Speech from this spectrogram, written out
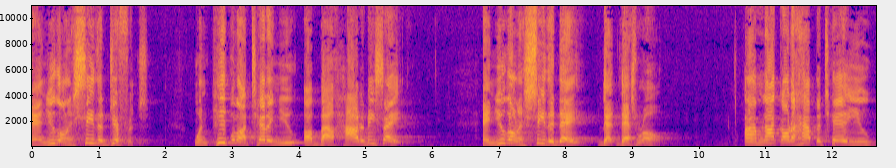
and you're going to see the difference when people are telling you about how to be saved, and you're going to see the day that that's wrong. I'm not going to have to tell you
